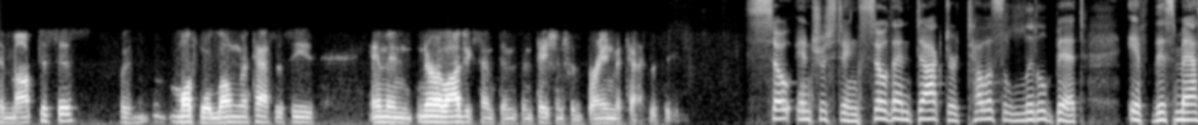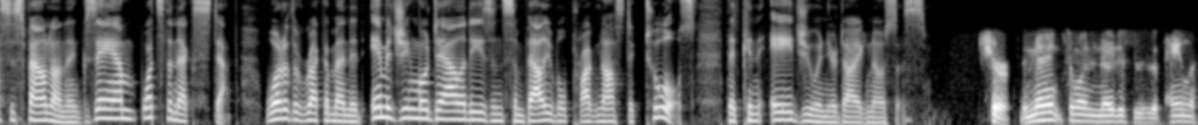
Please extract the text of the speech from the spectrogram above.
hemoptysis with multiple lung metastases, and then neurologic symptoms in patients with brain metastases. So interesting. So then, doctor, tell us a little bit. If this mass is found on an exam, what's the next step? What are the recommended imaging modalities and some valuable prognostic tools that can aid you in your diagnosis? Sure. The minute someone notices a painless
